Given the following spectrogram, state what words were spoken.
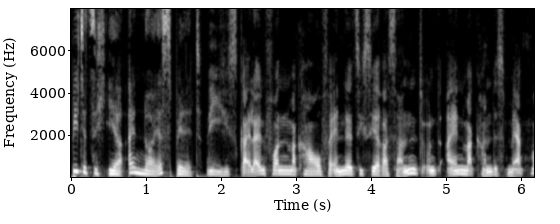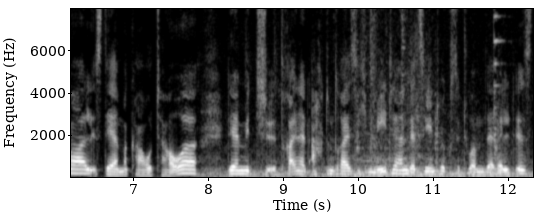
bietet sich ihr ein neues Bild. Die Skyline von Macau verändert sich sehr rasant und ein markantes Merkmal ist der Macau Tower, der mit 338 Metern der zehnthöchste Turm der Welt ist.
